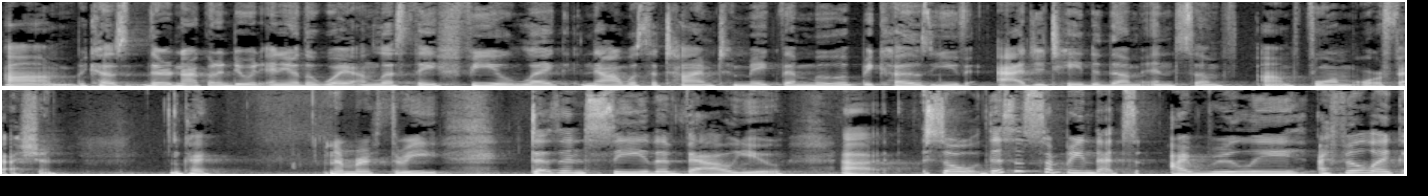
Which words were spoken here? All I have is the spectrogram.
um, because they're not going to do it any other way unless they feel like now was the time to make them move because you've agitated them in some um, form or fashion. Okay. Number three doesn't see the value. Uh, so this is something that's I really I feel like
